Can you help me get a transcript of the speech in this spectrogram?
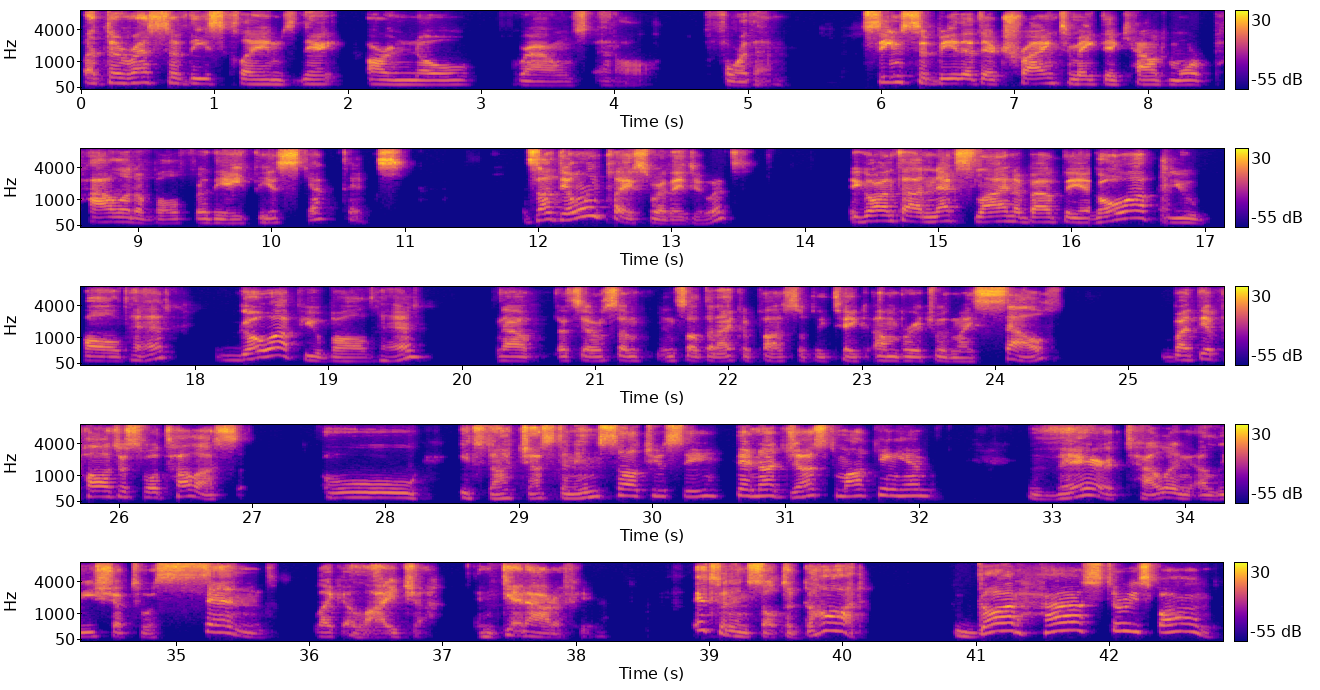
But the rest of these claims, there are no grounds at all for them. seems to be that they're trying to make the account more palatable for the atheist skeptics. It's not the only place where they do it. You go on to the next line about the go up, you bald head. Go up, you bald head. Now, that's you know, some insult that I could possibly take umbrage with myself. But the apologists will tell us, oh, it's not just an insult, you see. They're not just mocking him. They're telling Elisha to ascend like Elijah and get out of here. It's an insult to God. God has to respond.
